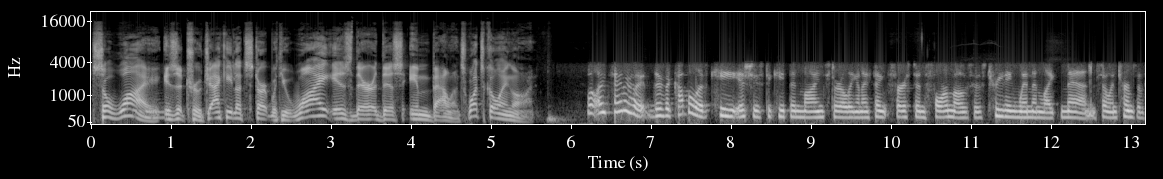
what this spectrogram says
So, why is it true? Jackie, let's start with you. Why is there this imbalance? What's going on? Well, I'd say there's a, there's a couple of key issues to keep in mind, Sterling, and I think first and foremost is treating women like men. So, in terms of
